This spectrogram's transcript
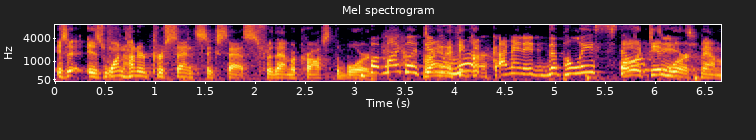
is is 100% success for them across the board. But Michael, it Brian, didn't work. I mean, it, the police stopped Oh, it did it. work, ma'am.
